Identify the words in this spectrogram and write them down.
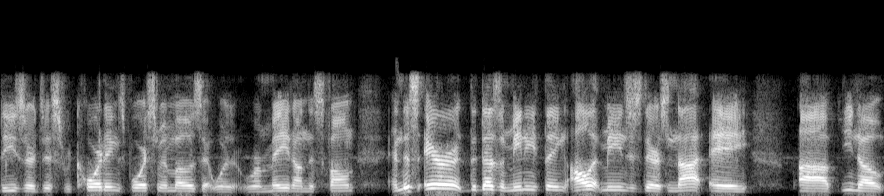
these are just recordings, voice memos that were, were made on this phone. And this error that doesn't mean anything. All it means is there's not a uh, you know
